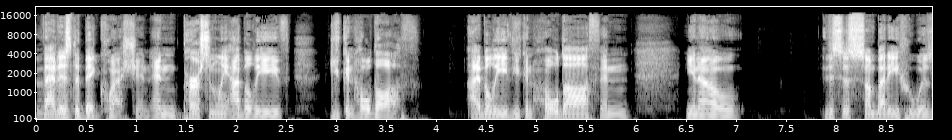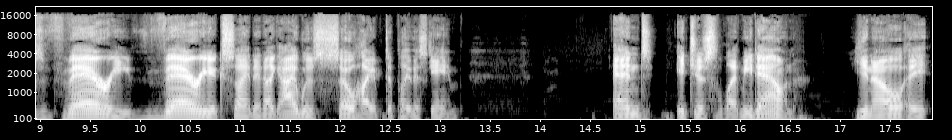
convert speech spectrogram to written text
That is the big question. And personally, I believe you can hold off. I believe you can hold off and, you know, this is somebody who was very, very excited. Like I was so hyped to play this game and it just let me down. You know, it,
